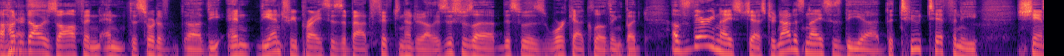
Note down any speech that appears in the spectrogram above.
a hundred dollars off, and and the sort of uh, the en- the entry price is about fifteen hundred dollars. This was a this was workout clothing, but a very nice gesture. Not as nice as the uh, the two Tiffany champagne.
